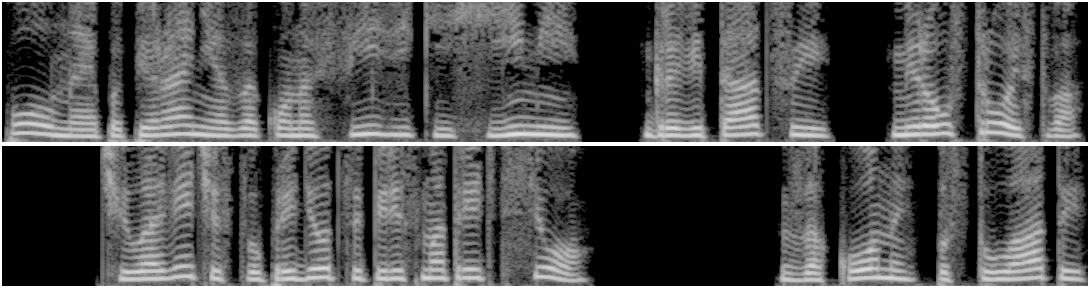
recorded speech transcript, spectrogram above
Полное попирание законов физики, химии, гравитации, мироустройства. Человечеству придется пересмотреть все. Законы, постулаты,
